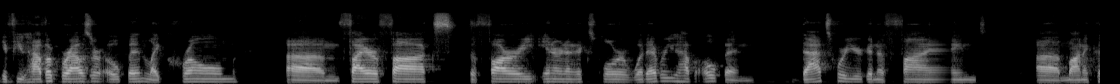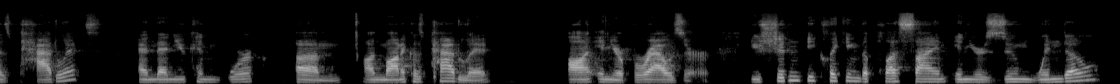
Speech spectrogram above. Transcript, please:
if you have a browser open like Chrome, um, Firefox, Safari, Internet Explorer, whatever you have open, that's where you're going to find uh, Monica's Padlet, and then you can work um, on Monica's Padlet on, in your browser. You shouldn't be clicking the plus sign in your Zoom window.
